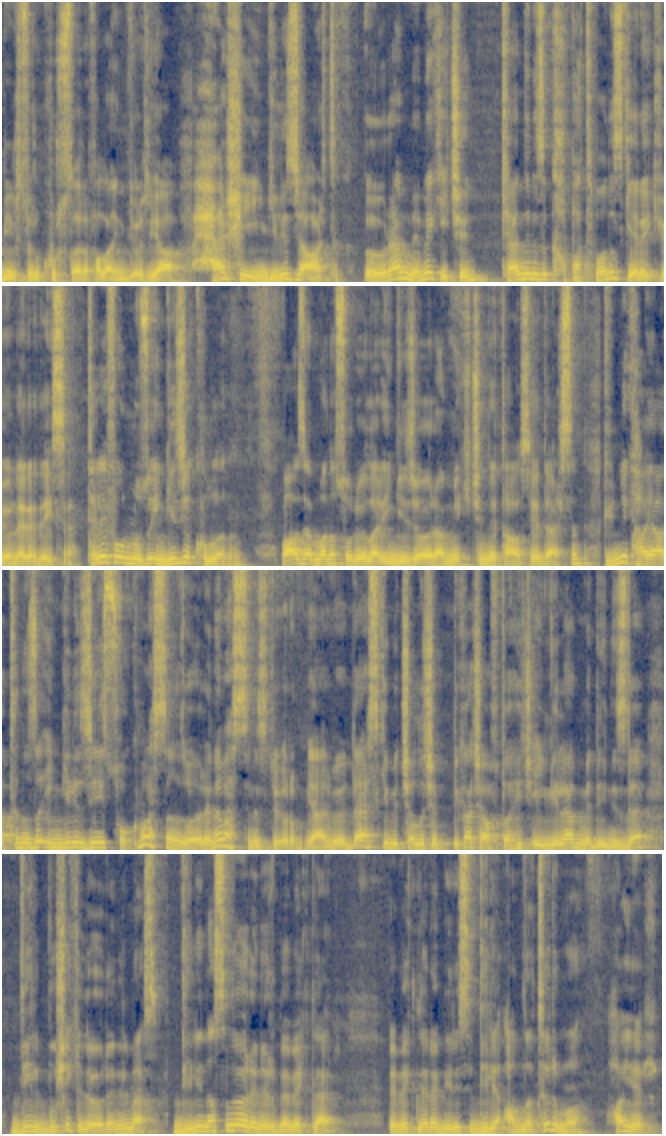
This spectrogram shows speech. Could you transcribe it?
bir sürü kurslara falan gidiyoruz. Ya her şey İngilizce artık. Öğrenmemek için kendinizi kapatmanız gerekiyor neredeyse. Telefonunuzu İngilizce kullanın. Bazen bana soruyorlar İngilizce öğrenmek için ne tavsiye edersin? Günlük hayatınıza İngilizceyi sokmazsanız öğrenemezsiniz diyorum. Yani böyle ders gibi çalışıp birkaç hafta hiç ilgilenmediğinizde dil bu şekilde öğrenilmez. Dili nasıl öğrenir bebekler? Bebeklere birisi dili anlatır mı? Hayır.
